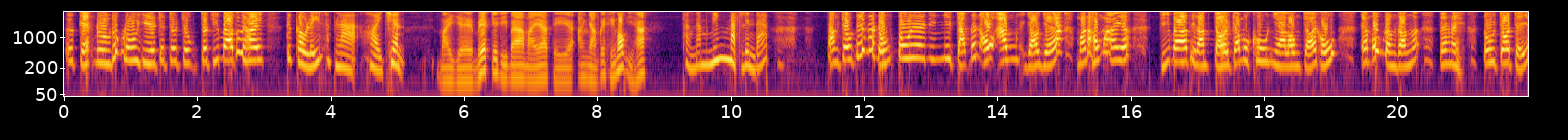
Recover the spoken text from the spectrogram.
ờ, kẹt đường rút lui về cho cho cho cho chị ba tôi hay. Tư cầu lấy làm lạ hỏi trận mày về biết với chị ba mày thì ăn nhầm cái khỉ mốc gì hả? Thằng năm nghinh mặt lên đáp thằng châu tiếp nó đụng tôi như chọc đến ổ ong dò dẻ mà nó không hay á. Chị ba thì làm trời cả một khu nhà lòng trời cũ. Em út rần rần á ven này tôi cho chị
